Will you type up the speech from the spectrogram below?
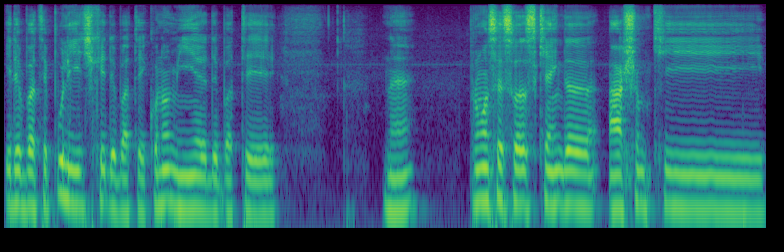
e debater política, e debater economia, debater, né? Para umas pessoas que ainda acham que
